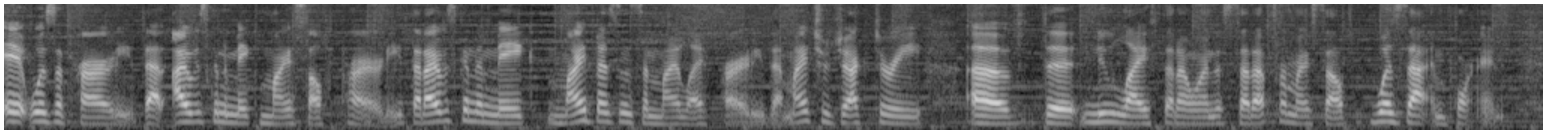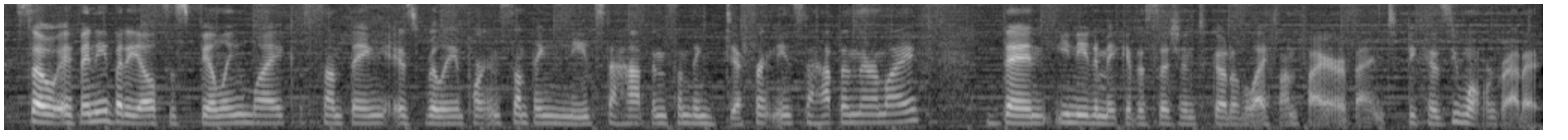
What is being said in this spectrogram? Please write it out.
it was a priority, that I was going to make myself a priority, that I was going to make my business and my life priority, that my trajectory of the new life that I wanted to set up for myself was that important. So if anybody else is feeling like something is really important, something needs to happen, something different needs to happen in their life, then you need to make a decision to go to the Life on Fire event because you won't regret it.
